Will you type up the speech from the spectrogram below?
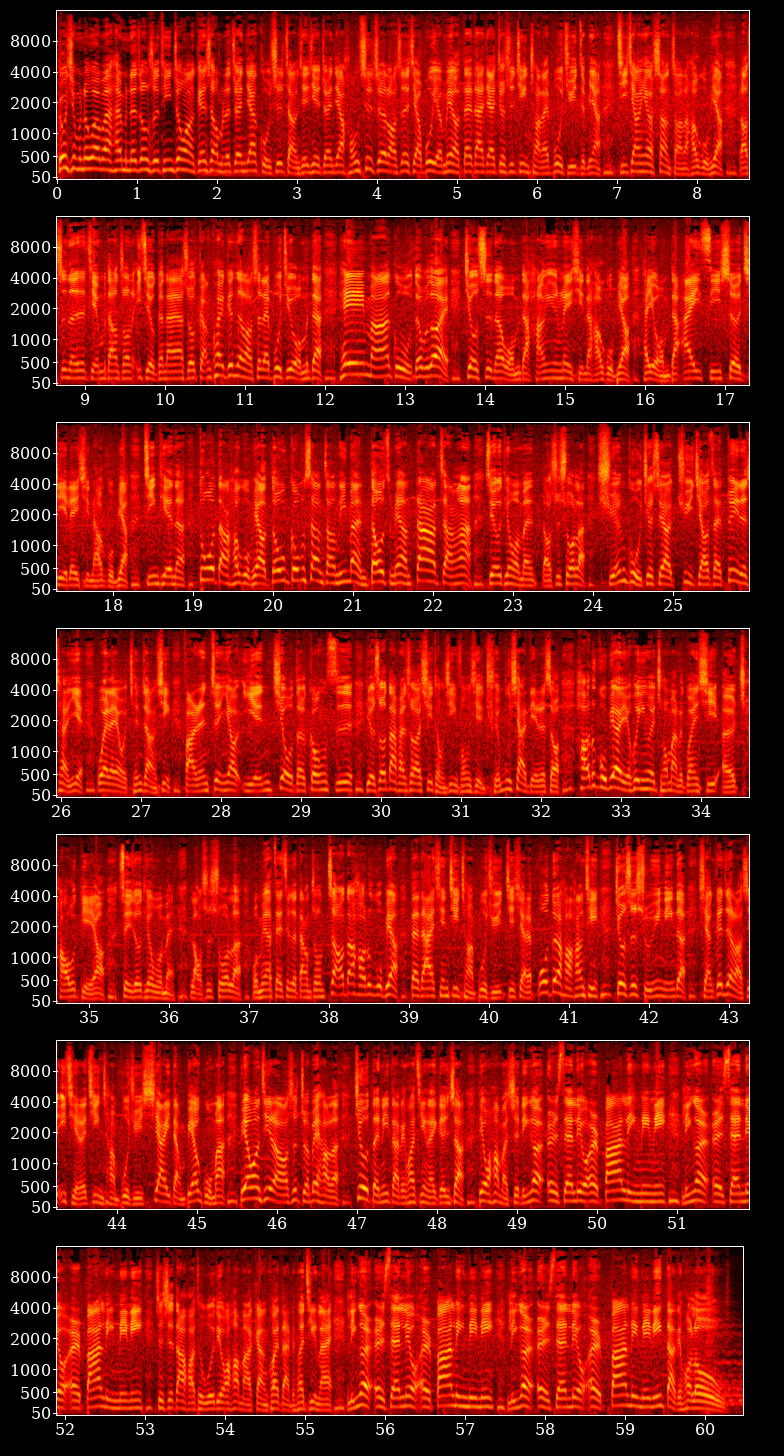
恭喜我们的外班，还有我们的忠实听众啊！跟上我们的专家股市涨先机专家洪世哲老师的脚步，有没有带大家就是进场来布局？怎么样？即将要上涨的好股票，老师呢在节目当中呢一直有跟大家说，赶快跟着老师来布局我们的黑马股，对不对？就是呢我们的航运类型的好股票，还有我们的 IC 设计类型的好股票。今天呢多档好股票都攻上涨停板，都怎么样大涨啊？最后听我们老师说了，选股就是要聚焦在对的产业，未来有成长性，法人正要研究的公司有。说大盘受到系统性风险全部下跌的时候，好的股票也会因为筹码的关系而超跌哦。所以，昨天我们老师说了，我们要在这个当中找到好的股票，带大家先进场布局。接下来波段好行情就是属于您的。想跟着老师一起来进场布局下一档标股吗？不要忘记了，老师准备好了，就等你打电话进来跟上。电话号码是零二二三六二八零零零零二二三六二八零零零，这是大华投顾电话号码，赶快打电话进来零二二三六二八零零零零二二三六二八零零零，打电话。喽。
